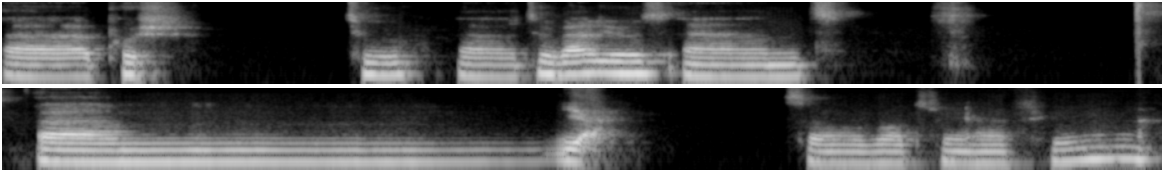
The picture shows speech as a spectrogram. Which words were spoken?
uh, push two uh, two values and um, yeah. So what we have here?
